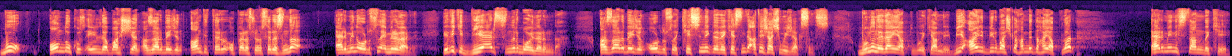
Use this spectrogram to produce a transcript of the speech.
Bu 19 Eylül'de başlayan Azerbaycan anti terör operasyonu sırasında Ermeni ordusuna emir verdi. Dedi ki diğer sınır boylarında Azerbaycan ordusuna kesinlikle ve kesinlikle ateş açmayacaksınız. Bunu neden yaptı bu iki hamleyi? Bir aynı bir başka hamle daha yaptılar. Ermenistan'daki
